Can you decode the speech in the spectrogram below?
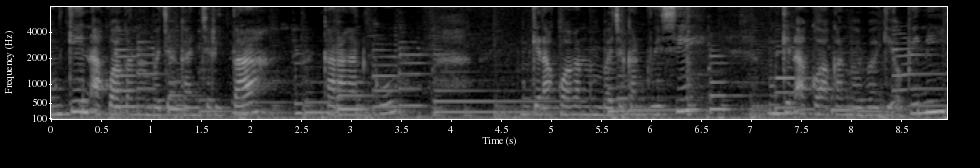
Mungkin aku akan membacakan cerita, karanganku Mungkin aku akan membacakan puisi Mungkin aku akan berbagi opini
